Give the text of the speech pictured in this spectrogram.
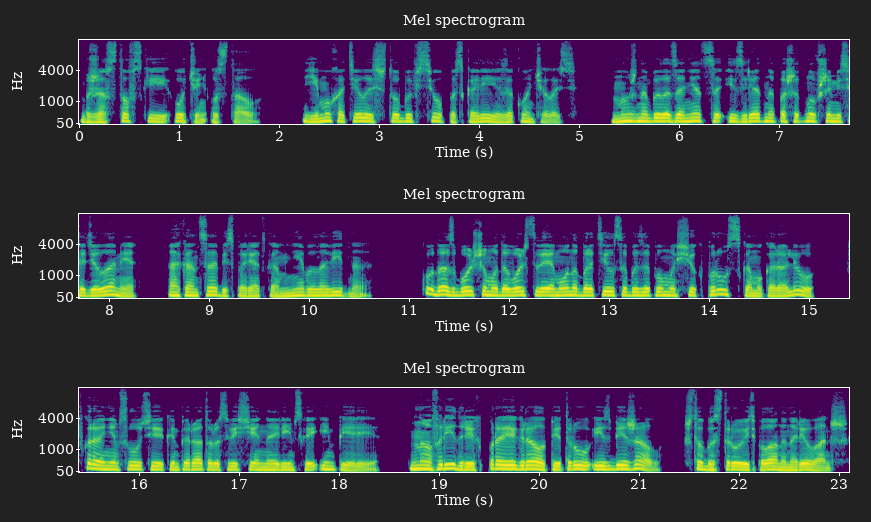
Бжастовский очень устал. Ему хотелось, чтобы все поскорее закончилось. Нужно было заняться изрядно пошатнувшимися делами, а конца беспорядкам не было видно. Куда с большим удовольствием он обратился бы за помощью к прусскому королю, в крайнем случае к императору Священной Римской империи, но Фридрих проиграл Петру и сбежал, чтобы строить планы на реванш.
